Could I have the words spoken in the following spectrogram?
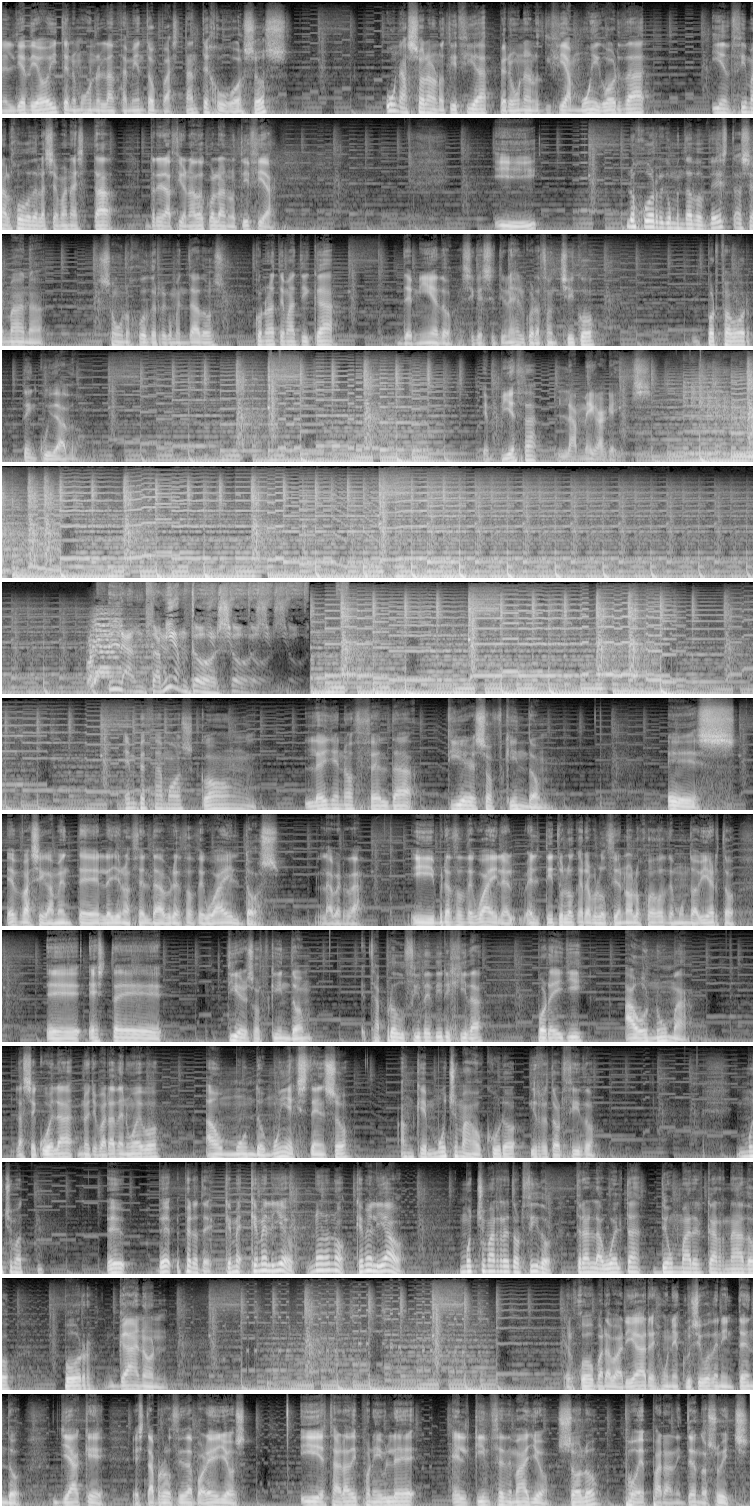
En el día de hoy tenemos unos lanzamientos bastante jugosos. Una sola noticia, pero una noticia muy gorda. Y encima el juego de la semana está relacionado con la noticia. Y los juegos recomendados de esta semana son unos juegos recomendados con una temática de miedo. Así que si tienes el corazón chico, por favor, ten cuidado. Empieza la Mega Games. Empezamos con Legend of Zelda Tears of Kingdom. Es, es básicamente Legend of Zelda Breath of the Wild 2, la verdad. Y Breath of the Wild, el, el título que revolucionó los juegos de mundo abierto. Eh, este Tears of Kingdom está producida y dirigida por Eiji Aonuma. La secuela nos llevará de nuevo a un mundo muy extenso, aunque mucho más oscuro y retorcido. Mucho más... Eh, eh, espérate, ¿que me, que me? No, no, no, que me he liado. Mucho más retorcido tras la vuelta de un mar encarnado por Ganon. El juego para variar es un exclusivo de Nintendo, ya que está producida por ellos y estará disponible el 15 de mayo, solo pues para Nintendo Switch.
